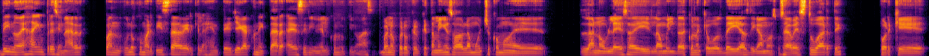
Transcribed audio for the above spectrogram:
de, no deja de impresionar cuando uno como artista ver que la gente llega a conectar a ese nivel con lo que uno hace. Bueno, pero creo que también eso habla mucho como de la nobleza y la humildad con la que vos veías, digamos, o sea, ves tu arte, porque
